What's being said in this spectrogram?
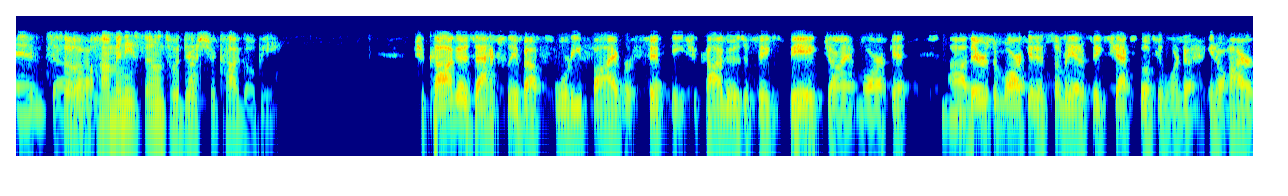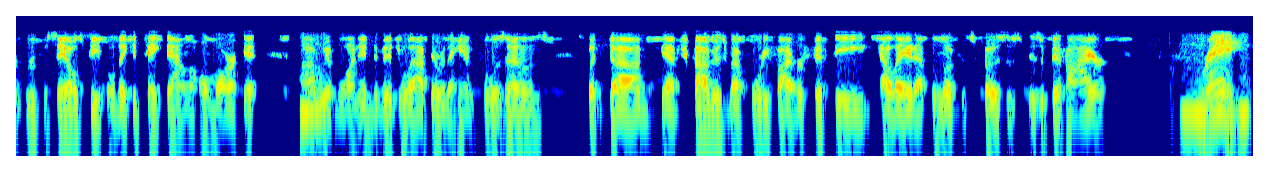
and So uh, how many zones would uh, Chicago be? Chicago is actually about 45 or 50. Chicago is a big, big, giant market. Uh, there's a market if somebody had a big checkbook and wanted to, you know, hire a group of salespeople, they could take down the whole market. Uh, we have one individual out there with a handful of zones. But um, yeah, Chicago's about 45 or 50. LA, I'd have to look. I suppose is, is a bit higher. Mm-hmm. Ray,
